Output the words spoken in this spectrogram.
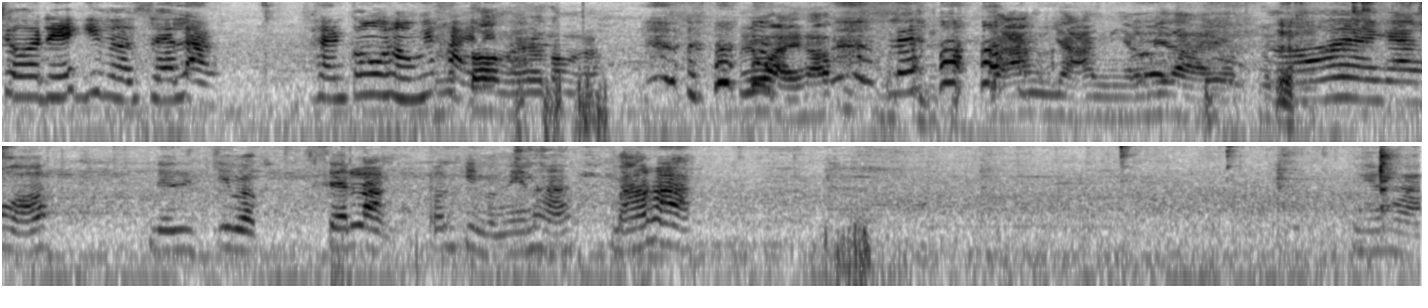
โชว์ดิกินแบบเสียหลังแทนกล้องมาทางพี่ไข่ต้องนะไม่ต้องนะไม่ไหวครับแล้วยางยางยังไม่ได้ครับอ๋อยังยังเหรอ เดี๋ยวกินแบบเสียหลังต้องกินแบบนี้นะคะ มาค่ะ นี่ค่ะ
